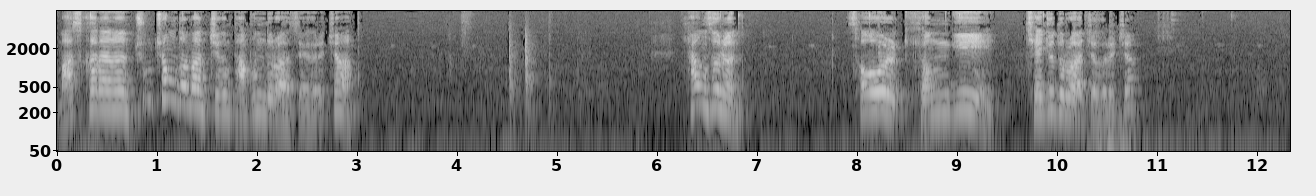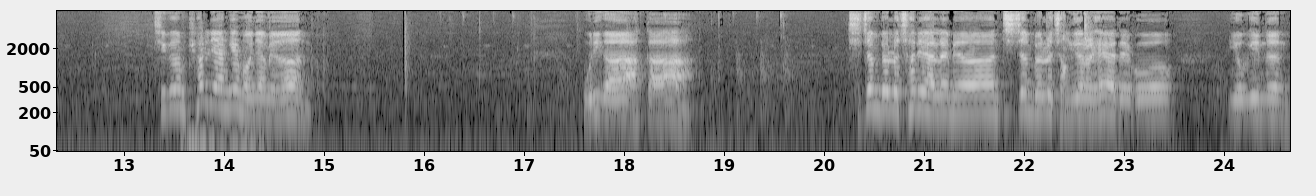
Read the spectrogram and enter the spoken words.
마스카라는 충청도만 지금 반품 들어왔어요. 그렇죠? 향수는 서울, 경기, 제주 들어왔죠. 그렇죠? 지금 편리한 게 뭐냐면 우리가 아까 지점별로 처리하려면 지점별로 정렬을 해야 되고 여기 있는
